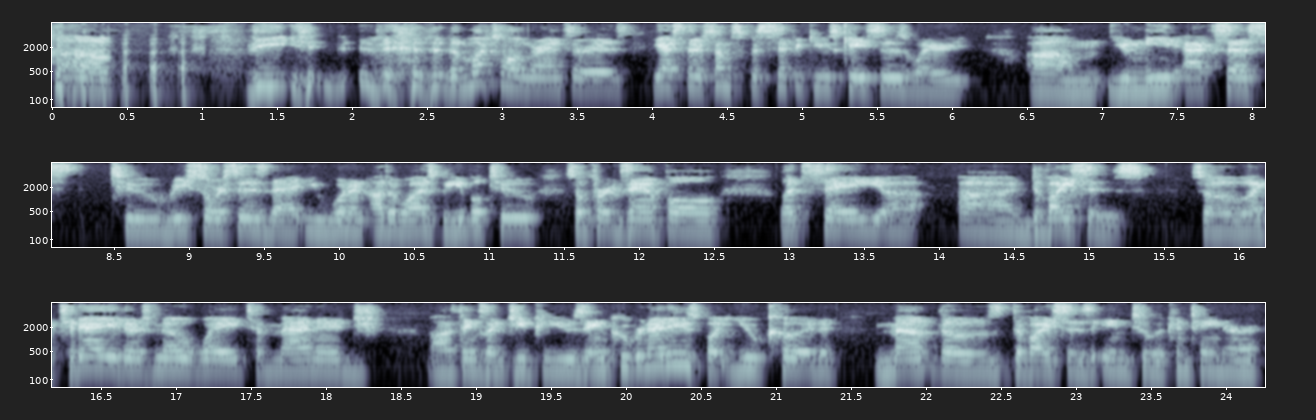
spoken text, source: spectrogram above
um, the, the, the much longer answer is yes. There's some specific use cases where um, you need access to resources that you wouldn't otherwise be able to. So, for example, let's say uh, uh, devices. So, like today, there's no way to manage uh, things like GPUs in Kubernetes, but you could mount those devices into a container,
